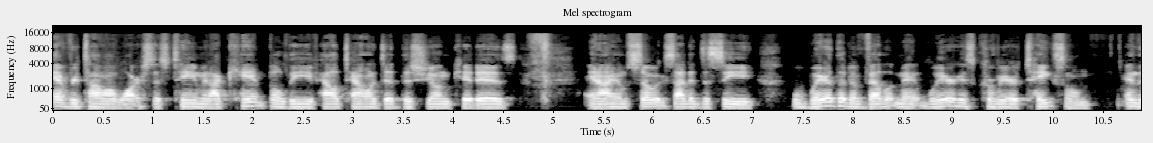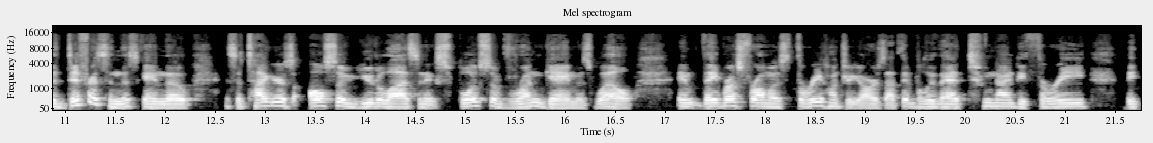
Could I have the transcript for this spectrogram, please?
every time I watch this team, and I can't believe how talented this young kid is and I am so excited to see where the development, where his career takes him. And the difference in this game, though, is the Tigers also utilized an explosive run game as well. And they rushed for almost 300 yards. I think, believe they had 293. They,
